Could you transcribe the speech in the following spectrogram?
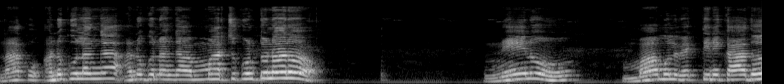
నాకు అనుకూలంగా అనుగుణంగా మార్చుకుంటున్నాను. నేను మామూలు వ్యక్తిని కాదు.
